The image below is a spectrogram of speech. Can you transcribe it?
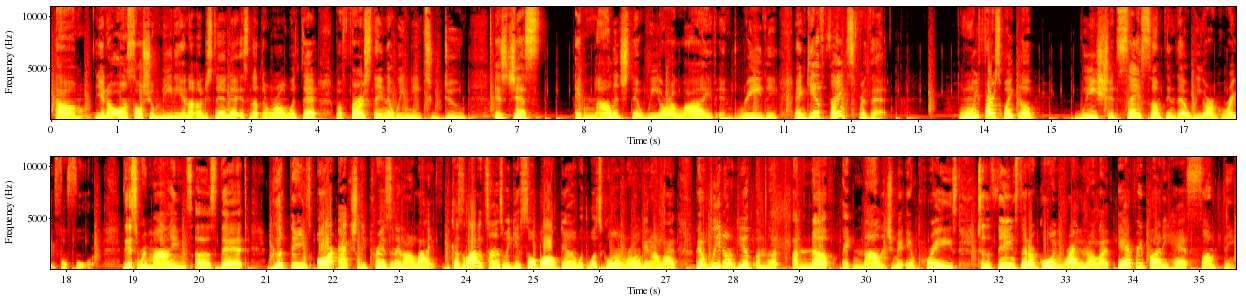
Um, you know, on social media. And I understand that it's nothing wrong with that. But first thing that we need to do is just acknowledge that we are alive and breathing and give thanks for that. When we first wake up, we should say something that we are grateful for. This reminds us that good things are actually present in our life because a lot of times we get so bogged down with what's going wrong in our life that we don't give enough, enough acknowledgement and praise to the things that are going right in our life. Everybody has something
